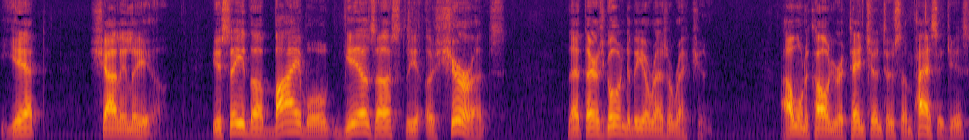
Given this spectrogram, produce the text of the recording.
yet shall he live. You see, the Bible gives us the assurance that there's going to be a resurrection. I want to call your attention to some passages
